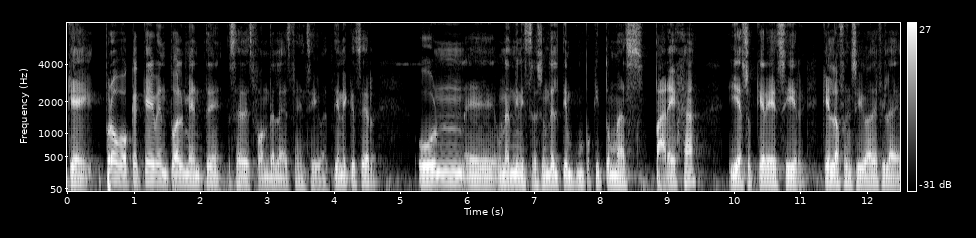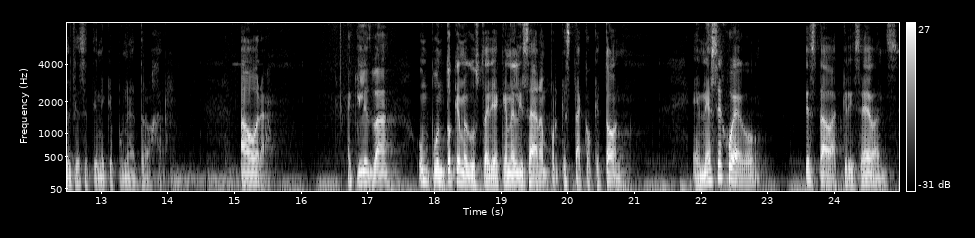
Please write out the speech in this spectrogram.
que provoca que eventualmente se desfonde la defensiva. Tiene que ser eh, una administración del tiempo un poquito más pareja y eso quiere decir que la ofensiva de Filadelfia se tiene que poner a trabajar. Ahora, aquí les va un punto que me gustaría que analizaran porque está coquetón. En ese juego estaba Chris Evans.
